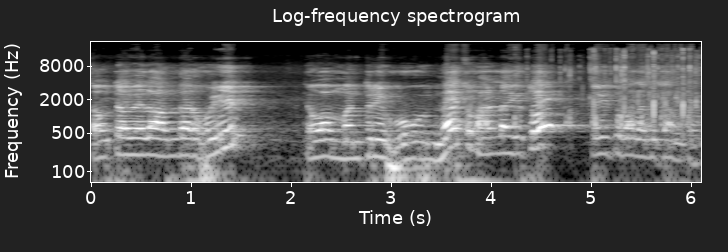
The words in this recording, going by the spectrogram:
चौथ्या वेळेला आमदार होईल तेव्हा मंत्री होऊनच मांडला येतो तेही तुम्हाला मी सांगतो.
